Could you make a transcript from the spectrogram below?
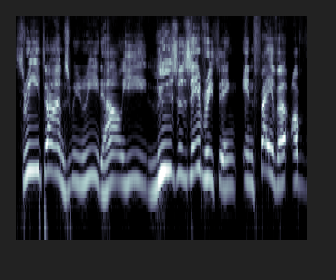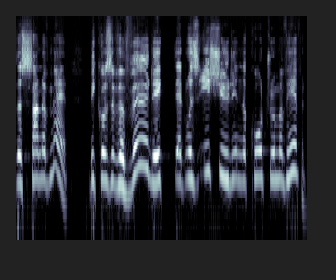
Three times we read how he loses everything in favor of the Son of Man because of a verdict that was issued in the courtroom of heaven.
